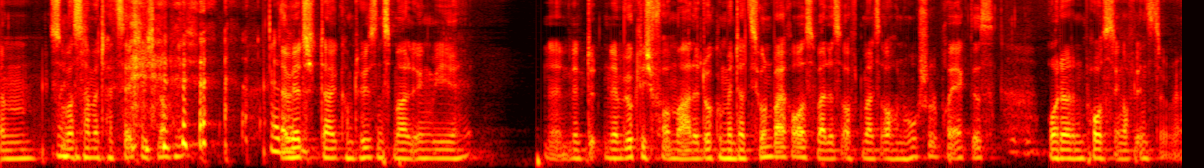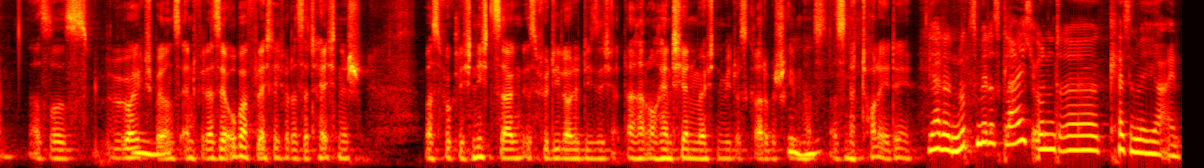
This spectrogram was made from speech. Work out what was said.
Ähm, sowas haben wir tatsächlich noch nicht. Also, da, wird, da kommt höchstens mal irgendwie eine, eine, wirklich formale Dokumentation bei raus, weil es oftmals auch ein Hochschulprojekt ist oder ein Posting auf Instagram. Also es wirkt bei uns entweder sehr oberflächlich oder sehr technisch, was wirklich nichtssagend ist für die Leute, die sich daran orientieren möchten, wie du es gerade beschrieben hast. Das ist eine tolle Idee. Ja, dann nutzen wir das gleich und äh, kesseln wir hier ein.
